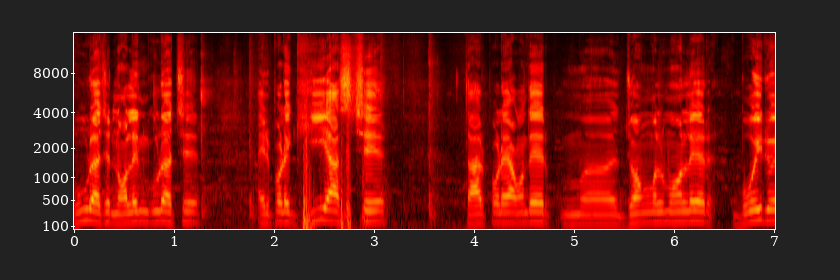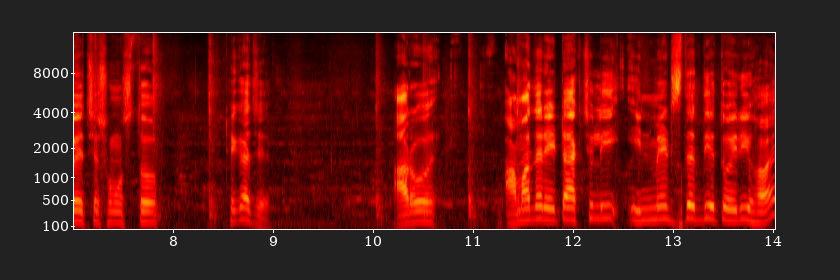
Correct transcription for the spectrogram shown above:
গুড় আছে নলেন গুড় আছে এরপরে ঘি আসছে। তারপরে আমাদের জঙ্গলমহলের বই রয়েছে সমস্ত, ঠিক আছে? আরও আমাদের এটা অ্যাকচুয়ালি ইনমেটসদের দিয়ে তৈরি হয়,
